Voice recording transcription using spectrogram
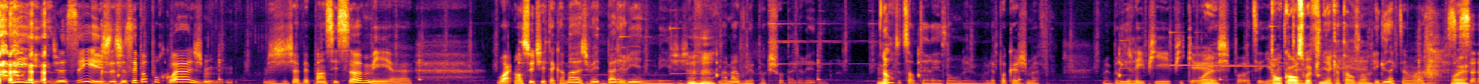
oui, je sais. Je, je sais pas pourquoi. je J'avais pensé ça, mais euh, ouais. Ensuite, j'étais comme ah, je vais être ballerine, mais Mhm. ma mère voulait pas que je sois ballerine. Non? toutes sortes de raisons. là. Elle voulait pas que je me, je me brise les pieds, puis que, Ouais. je sais pas, y Ton corps un- soit fini à 14 ans. Exactement, c'est Ouais. ça.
